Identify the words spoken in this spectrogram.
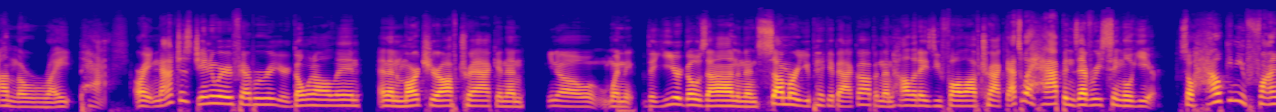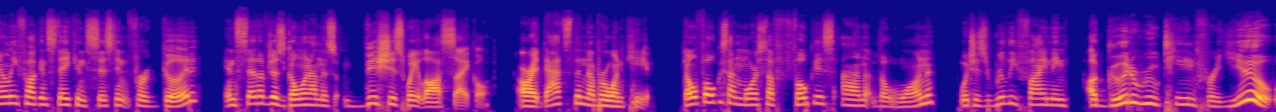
on the right path? All right, not just January, February, you're going all in, and then March, you're off track, and then you know, when the year goes on and then summer you pick it back up and then holidays you fall off track. That's what happens every single year. So how can you finally fucking stay consistent for good instead of just going on this vicious weight loss cycle? All right, that's the number one key. Don't focus on more stuff, focus on the one, which is really finding a good routine for you.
